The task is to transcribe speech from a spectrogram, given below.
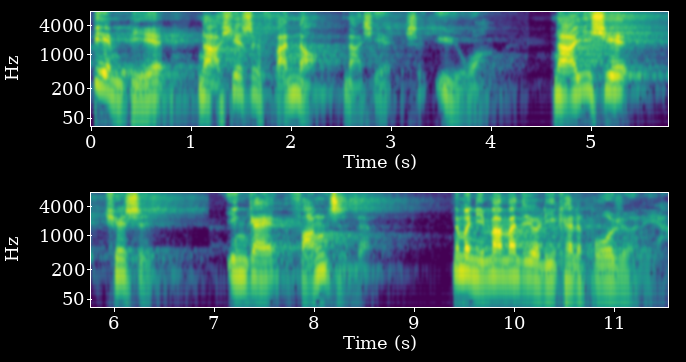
辨别哪些是烦恼，哪些是欲望，哪一些却是应该防止的。那么你慢慢的就离开了般若了呀。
